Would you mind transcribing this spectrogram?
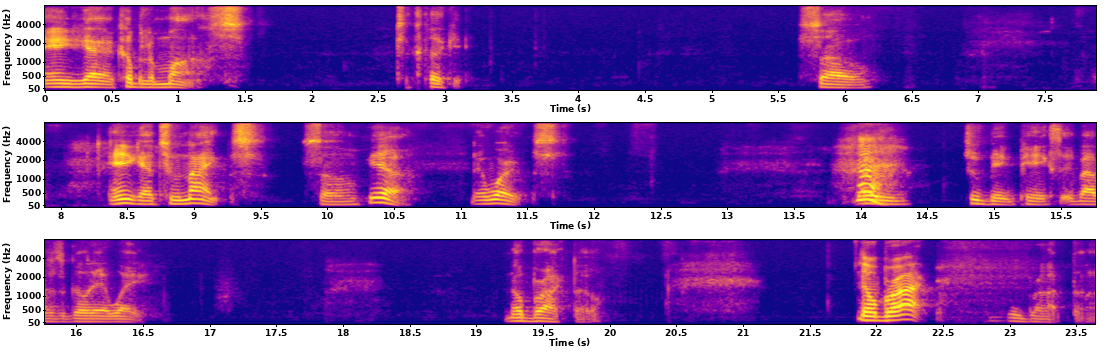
and you got a couple of months to cook it. So And you got two nights. So yeah, that works. Huh. Two big picks if I was to go that way. No Brock though. No Brock. No Brock though.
